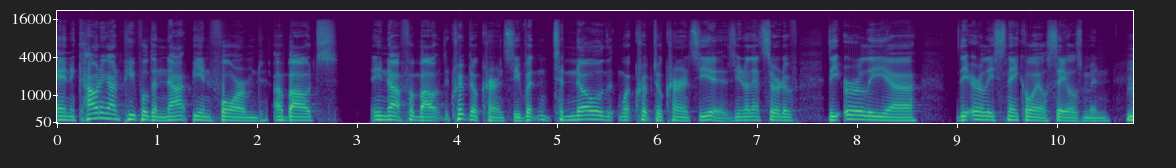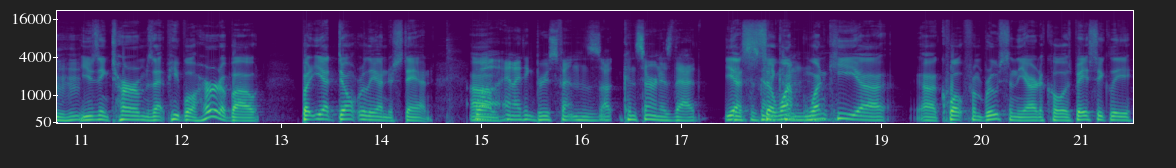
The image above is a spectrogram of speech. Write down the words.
and counting on people to not be informed about enough about the cryptocurrency, but to know what cryptocurrency is. You know, that's sort of the early uh, the early snake oil salesman using terms that people heard about, but yet don't really understand. well, Um, and I think Bruce Fenton's uh, concern is that Yes. is So one one key uh, uh, quote from Bruce in the article is basically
